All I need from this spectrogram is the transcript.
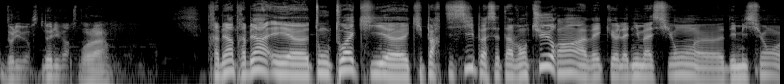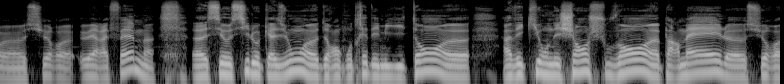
d'Oliver Stone. Voilà. Très bien, très bien. Et euh, ton, toi qui, euh, qui participe à cette aventure hein, avec euh, l'animation euh, d'émissions euh, sur ERFM, euh, c'est aussi l'occasion de rencontrer des militants avec qui on échange souvent par mail, sur,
